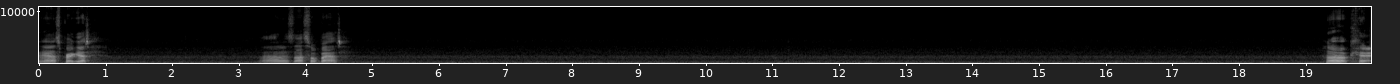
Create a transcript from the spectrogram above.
Yeah, that's pretty good. Uh, it's not so bad. Okay.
